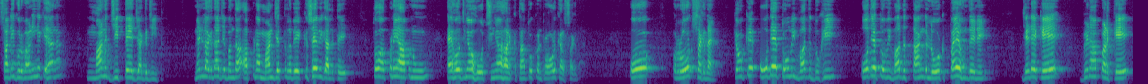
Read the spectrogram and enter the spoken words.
ਸਾਡੀ ਗੁਰਬਾਣੀ ਨੇ ਕਿਹਾ ਨਾ, ਮਨ ਜੀਤੇ ਜਗ ਜੀਤ। ਮੈਨੂੰ ਲੱਗਦਾ ਜੇ ਬੰਦਾ ਆਪਣਾ ਮਨ ਜਿੱਤ ਲਵੇ ਕਿਸੇ ਵੀ ਗੱਲ ਤੇ, ਤਾਂ ਉਹ ਆਪਣੇ ਆਪ ਨੂੰ ਇਹੋ ਜੀਆਂ ਹੋਛੀਆਂ ਹਰਕਤਾਂ ਤੋਂ ਕੰਟਰੋਲ ਕਰ ਸਕਦਾ। ਉਹ ਰੋਕ ਸਕਦਾ ਕਿਉਂਕਿ ਉਹਦੇ ਤੋਂ ਵੀ ਵੱਧ ਦੁਖੀ, ਉਹਦੇ ਤੋਂ ਵੀ ਵੱਧ ਤੰਗ ਲੋਕ ਪਏ ਹੁੰਦੇ ਨੇ, ਜਿਹੜੇ ਕਿ ਬਿਨਾ ਭੜਕੇ,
